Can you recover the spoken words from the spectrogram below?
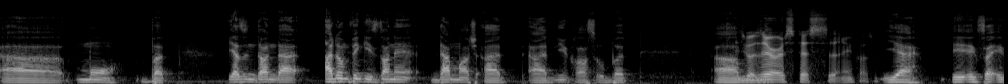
uh more, but he hasn't done that. I don't think he's done it that much at at Newcastle, but um, He's got zero assists at Newcastle. yeah, exactly,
